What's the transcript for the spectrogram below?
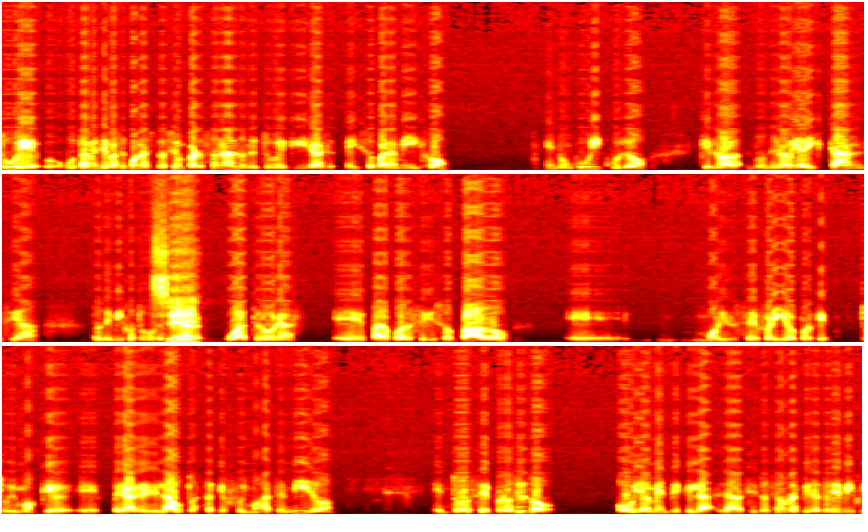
tuve, justamente pasé por una situación personal donde tuve que ir a, hizo para mi hijo, en un cubículo que no, donde no había distancia, donde mi hijo tuvo que esperar cuatro horas eh, para poder ser hisopado, morirse de frío porque tuvimos que eh, esperar en el auto hasta que fuimos atendidos. En todo ese proceso, obviamente que la, situación respiratoria de mi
